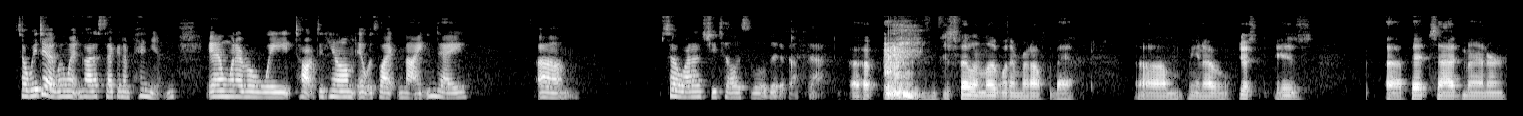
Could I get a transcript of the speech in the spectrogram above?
So we did. We went and got a second opinion. And whenever we talked to him, it was like night and day. Um, so why don't you tell us a little bit about that? uh, just fell in love with him right off the bat. Um, you know, just his uh, bedside manner,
